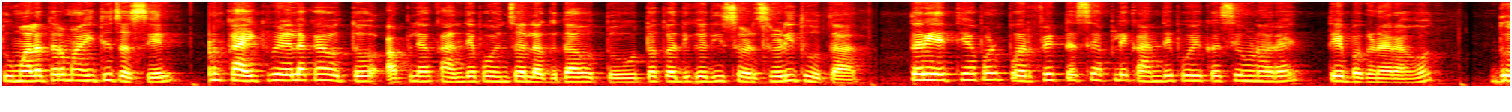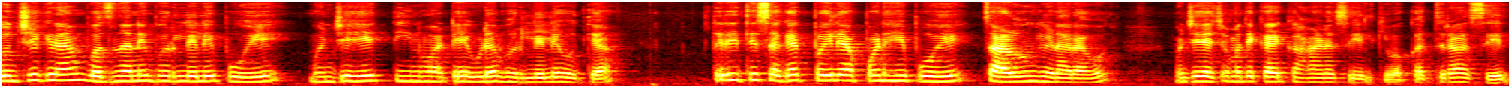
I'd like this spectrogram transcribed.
तुम्हाला तर माहितीच असेल. पण काही वेळेला काय होतं आपल्या कांदेपोह्यांचा लगदा होतो तर कधी कधी सडसडीत होतात. तर येथे आपण परफेक्ट असे आपले कांदेपोहे कसे होणार आहेत ते बघणार आहोत. दोनशे ग्रॅम वजनाने भरलेले पोहे म्हणजे हे तीन वाट्या एवढ्या भरलेल्या होत्या. तर इथे सगळ्यात पहिले आपण हे पोहे चाळून घेणार आहोत. म्हणजे त्याच्यामध्ये काय कहाण असेल किंवा कचरा असेल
